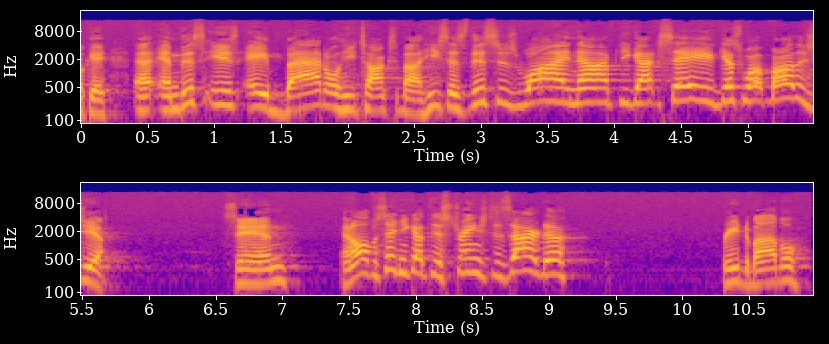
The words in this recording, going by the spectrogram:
Okay, and this is a battle he talks about. He says, This is why now, after you got saved, guess what bothers you? Sin. And all of a sudden, you got this strange desire to read the Bible,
